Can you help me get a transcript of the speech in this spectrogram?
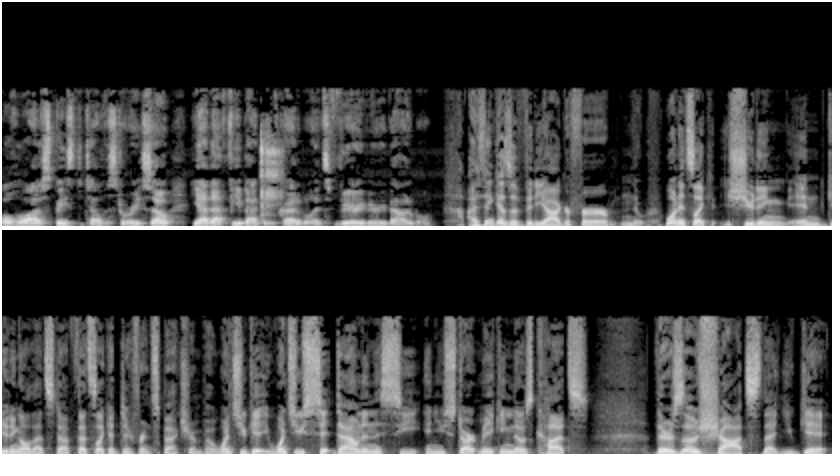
whole lot of space to tell the story. So yeah, that feedback is incredible. It's very, very valuable. I think as a videographer, one, it's like shooting and getting all that stuff. That's like a different spectrum. But once you get, once you sit down in the seat and you start making those cuts, there's those shots that you get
